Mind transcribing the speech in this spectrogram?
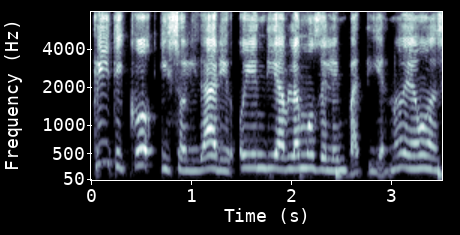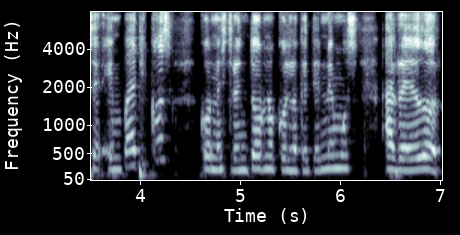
crítico y solidario. Hoy en día hablamos de la empatía, ¿no? Debemos de ser empáticos con nuestro entorno, con lo que tenemos alrededor.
